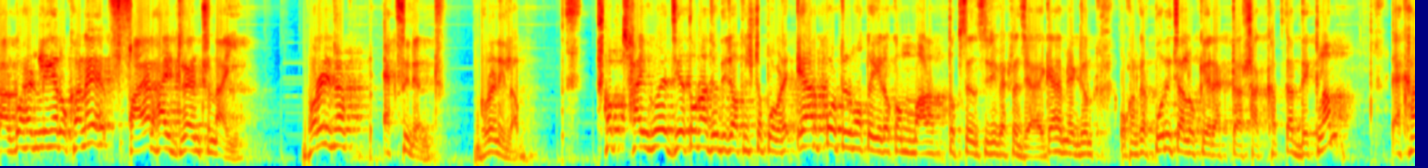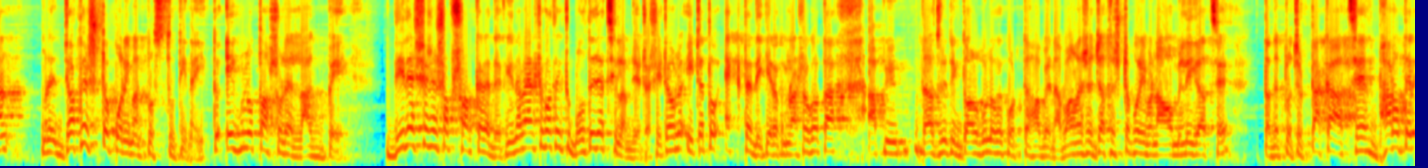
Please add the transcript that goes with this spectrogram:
কার্গো হ্যান্ডলিং এর ওখানে ফায়ার হাইড্রেন্ট নাই। ধরে এটা অ্যাক্সিডেন্ট ধরে নিলাম। সব ছাই হয়ে যেত না যদি যথেষ্ট পরিমাণে। এয়ারপোর্টের মতো এরকম মারাত্মক সেন্সিটিভ একটা জায়গায় আমি একজন ওখানকার পরিচালকের একটা সাক্ষাৎকার দেখলাম। এখন মানে যথেষ্ট পরিমাণ প্রস্তুতি নেই। তো এগুলো তো আসলে লাগবে। দিনের শেষে সব সরকারের দেখ কিন্তু আমি একটা কথা একটু বলতে যাচ্ছিলাম যেটা, সেটা হলো এটা তো একটা দিক। এরকম নাশকতা আপনি রাজনৈতিক দলগুলোকে করতে হবে না। বাংলাদেশের যথেষ্ট পরিমাণ আওয়ামী লীগ আছে, তাদের প্রচুর টাকা আছে, ভারতের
